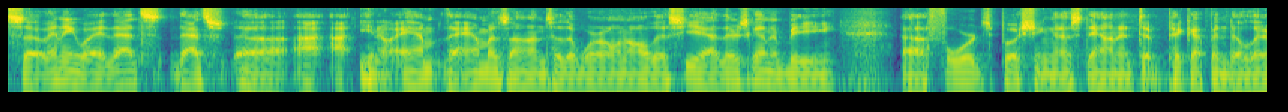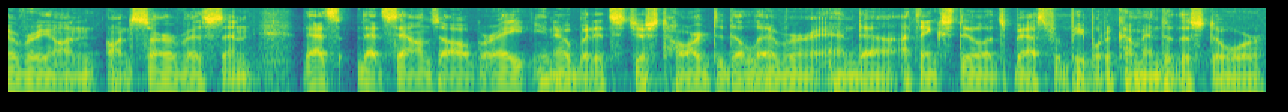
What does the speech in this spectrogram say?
So anyway, that's that's uh, I, I, you know, Am, the Amazons of the world and all this. Yeah, there's going to be uh, Ford's pushing us down into pickup and delivery on on service, and that's that sounds all great, you know, but it's just hard to deliver. And uh, I think still it's best for people to come into the store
